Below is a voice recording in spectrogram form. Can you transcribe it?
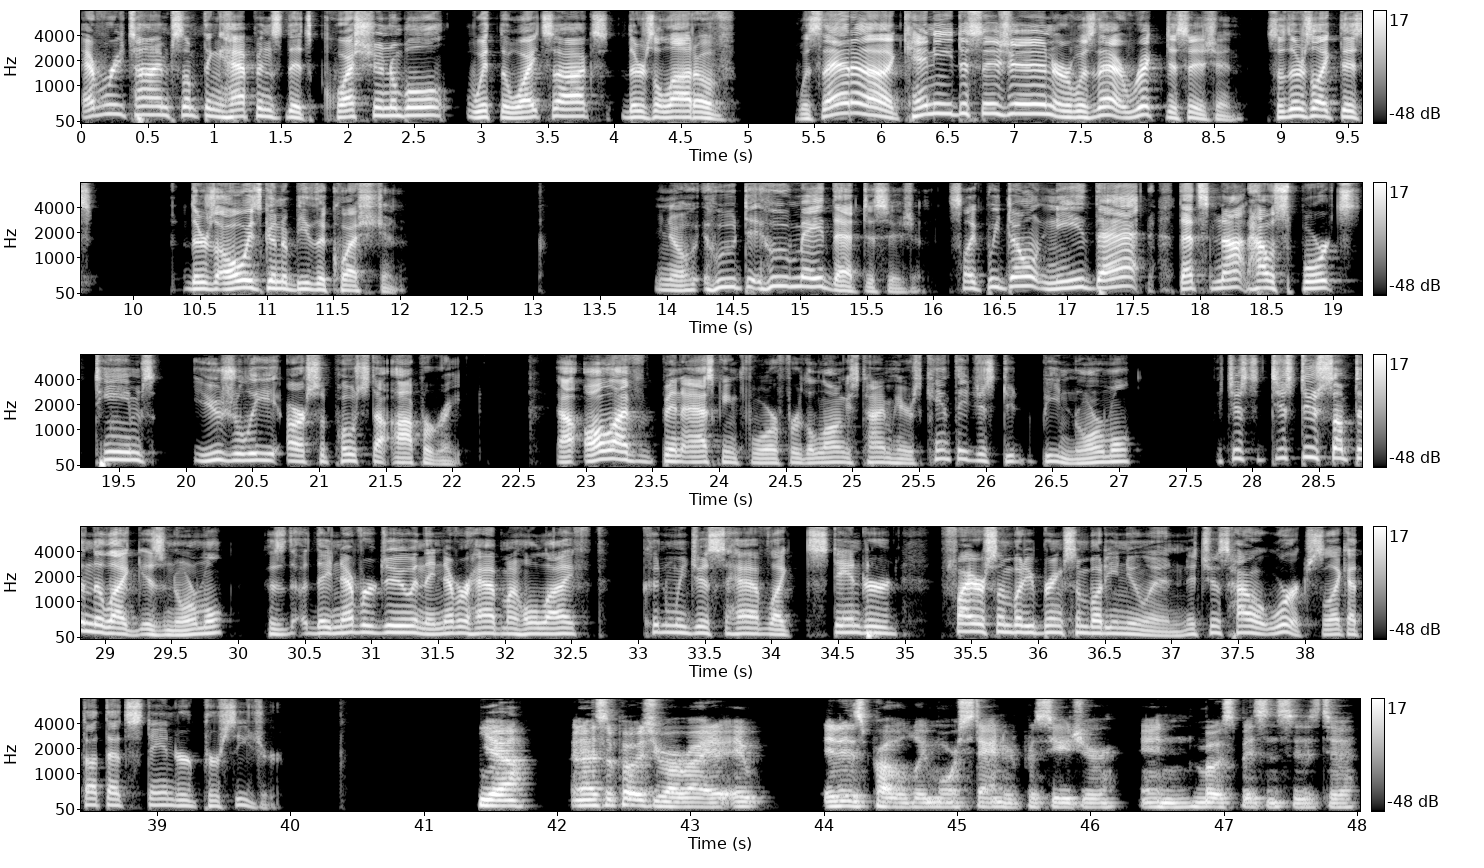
every time something happens that's questionable with the White Sox, there's a lot of was that a Kenny decision or was that Rick decision? So there's like this there's always going to be the question. You know, who did, who made that decision? It's like we don't need that. That's not how sports teams usually are supposed to operate. Now, all I've been asking for for the longest time here is can't they just do, be normal? Just just do something that like is normal because they never do and they never have my whole life. Couldn't we just have like standard fire somebody, bring somebody new in? It's just how it works. Like I thought that's standard procedure. Yeah, and I suppose you are right. It it is probably more standard procedure in most businesses to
